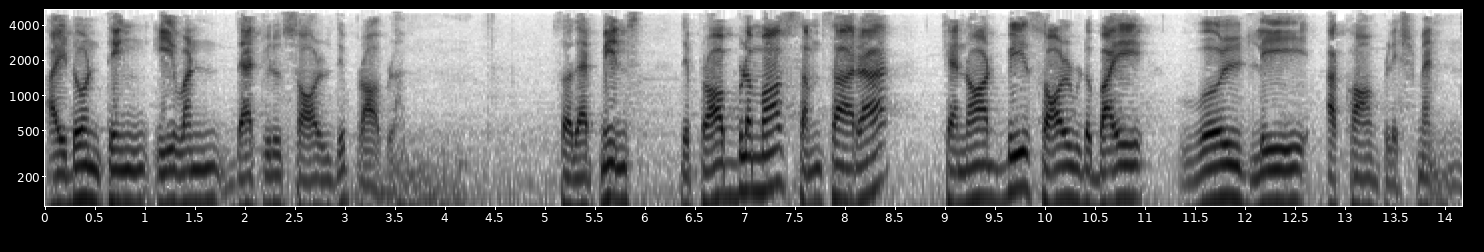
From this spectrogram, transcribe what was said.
I don't think even that will solve the problem. So that means the problem of samsara cannot be solved by worldly accomplishment.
